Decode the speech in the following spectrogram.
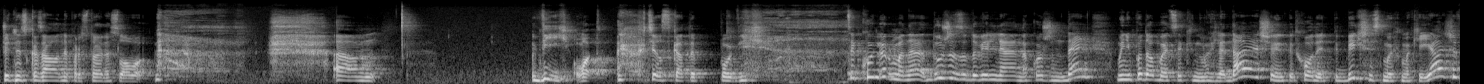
Чуть не сказала непристойне слово. Ем, Вій, от, хотіла сказати повій. Мене дуже задовільняє на кожен день. Мені подобається, як він виглядає, що він підходить під більшість моїх макіяжів,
